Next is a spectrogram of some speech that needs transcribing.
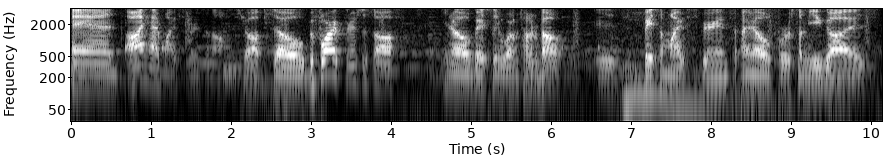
And I had my experience on office job. So before I finish this off, you know, basically what I'm talking about is based on my experience. I know for some of you guys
